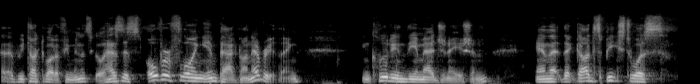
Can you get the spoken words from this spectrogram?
know, we talked about a few minutes ago, has this overflowing impact on everything, including the imagination, and that, that God speaks to us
